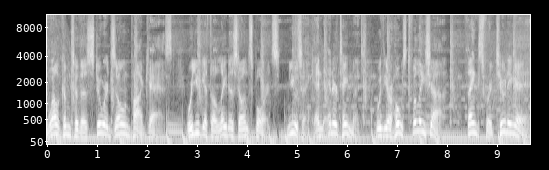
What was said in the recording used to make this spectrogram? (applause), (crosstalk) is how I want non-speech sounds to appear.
Welcome to the Stewart Zone Podcast, where you get the latest on sports, music, and entertainment with your host, Felicia. Thanks for tuning in.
